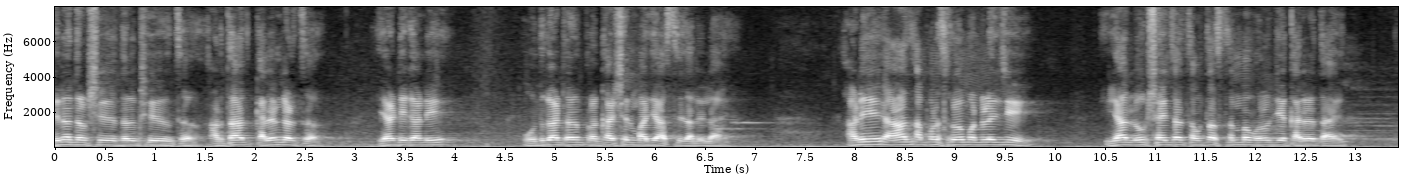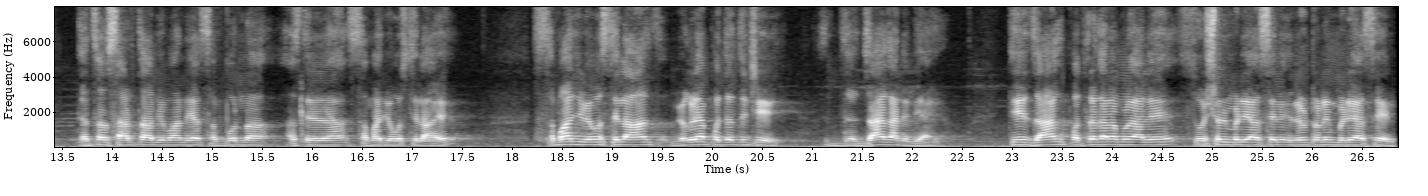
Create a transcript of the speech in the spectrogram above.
दिनदर्शी दर्शीचं अर्थात कॅलेंडरचं या ठिकाणी उद्घाटन प्रकाशन माझ्या हस्ते झालेलं आहे. आणि आज आपण सर्व मंडळीची या लोकशाहीचा चौथा स्तंभ म्हणून जे कार्यरत आहेत त्याचा सार्थ अभिमान या संपूर्ण असलेल्या समाजव्यवस्थेला आहे. समाजव्यवस्थेला आज वेगळ्या पद्धतीची ज जाग आलेली आहे. ती जाग पत्रकारामुळे आले सोशल मीडिया असेल इलेक्ट्रॉनिक मीडिया असेल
